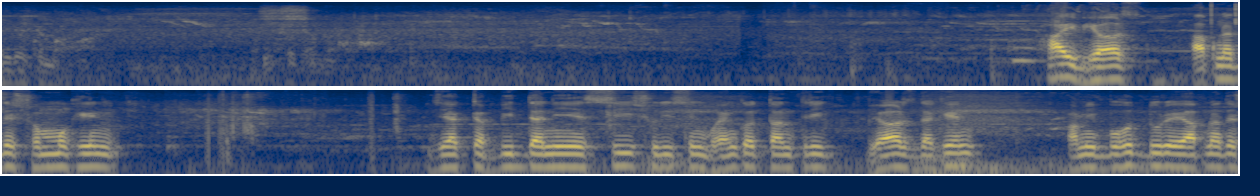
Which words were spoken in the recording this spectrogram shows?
এইরকম হাই ভিউয়ার্স আপনাদের সম্মুখীন যে একটা বিদ্যা নিয়ে এসেছি সুধীর সিং ভয়ঙ্কর তান্ত্রিক। ভিউয়ার্স দেখেন আমি বহুত দূরে আপনাদের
